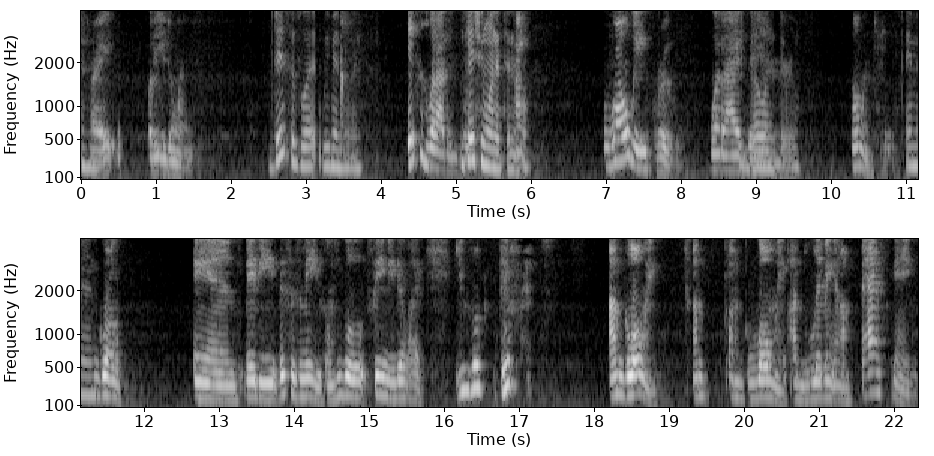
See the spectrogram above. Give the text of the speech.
Mm-hmm. Right? What are you doing? This is what we've been doing. This is what I've been doing. In case you wanted to know. I'm growing through what I've been going through. Going through. Amen. Growing. And maybe this is me. So when people see me, they're like, you look different I'm glowing. I'm I'm glowing. I'm living and I'm basking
